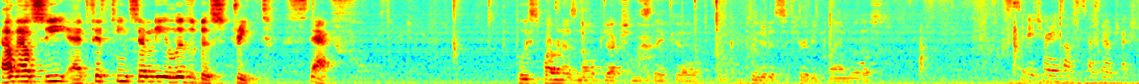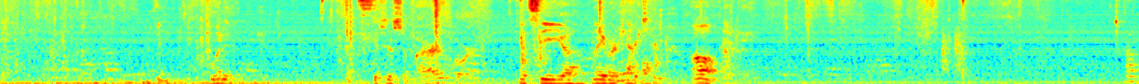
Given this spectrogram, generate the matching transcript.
LLC at 1570 Elizabeth Street. Staff. Police department has no objections. They uh, completed a security plan with us. City Attorney's Office has no objection. What is, is this a bar or? It's the uh, Labor Labor Temple. Temple. Oh, okay. Oh,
